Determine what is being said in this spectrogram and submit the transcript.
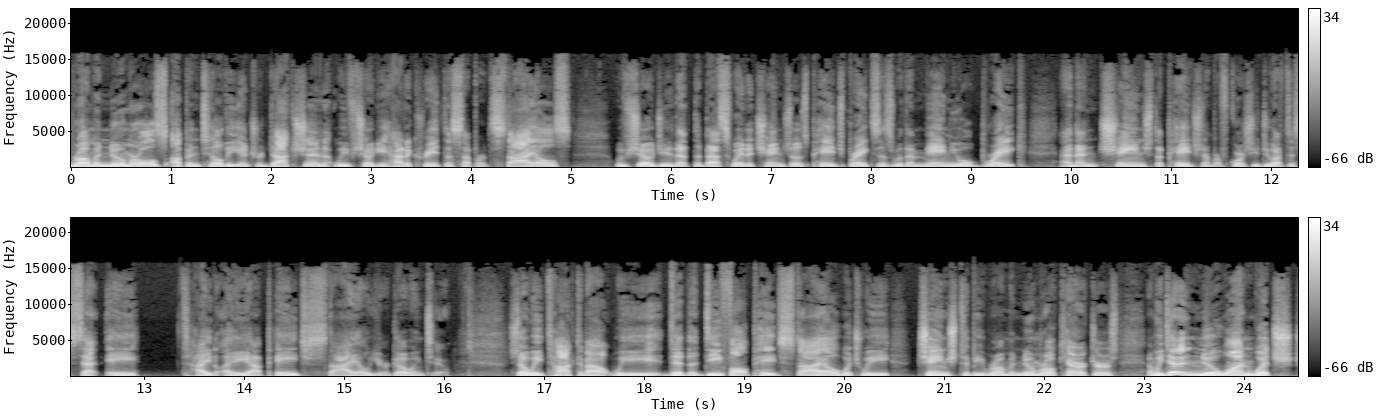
Roman numerals up until the introduction. We've showed you how to create the separate styles. We've showed you that the best way to change those page breaks is with a manual break and then change the page number. Of course, you do have to set a title, a, uh, page style you're going to. So we talked about, we did the default page style, which we changed to be Roman numeral characters. And we did a new one, which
